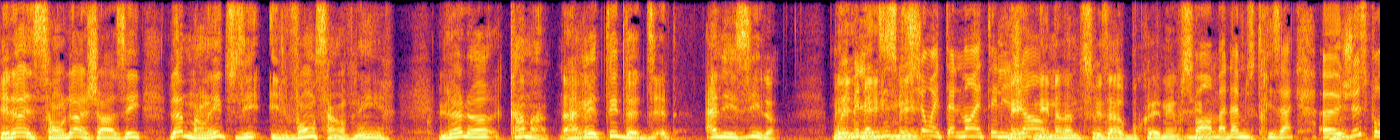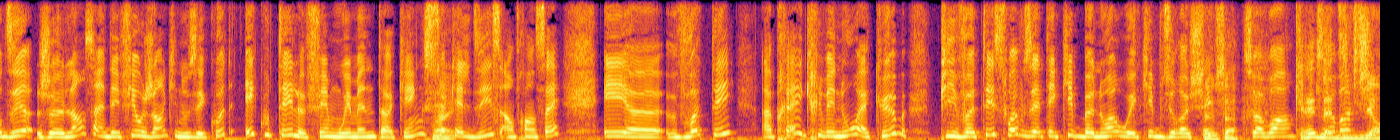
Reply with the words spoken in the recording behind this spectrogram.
Et là, elles sont là à jaser. Là, à un moment donné, tu dis, ils vont s'en venir. Là, là, comment? Arrêtez de dire, allez-y, là. Oui, mais, la discussion est tellement intelligente. mais Mme Dutrisac a beaucoup aimé aussi. Bon, là. Madame Dutrisac, euh, juste pour dire, je lance un défi aux gens qui nous écoutent. Écoutez le film Women Talking, ce Ouais. qu'elles disent en français, et euh, votez. Après, écrivez-nous à Cube, puis votez. Soit vous êtes équipe Benoît ou équipe du Rocher. C'est ça. Tu vas voir. Crée de la division.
